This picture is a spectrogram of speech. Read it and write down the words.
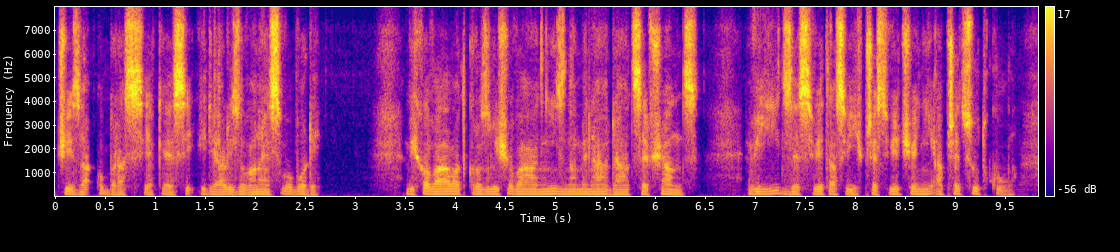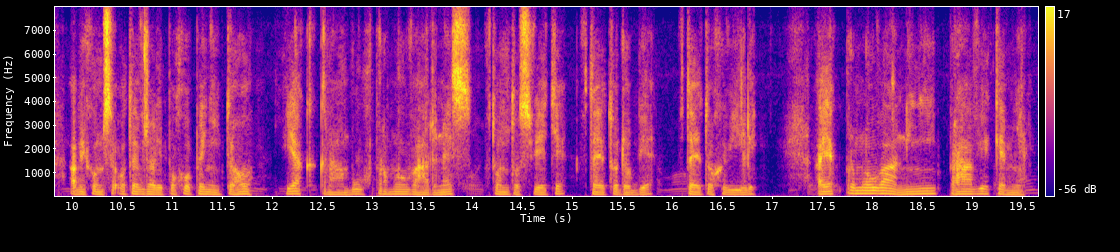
či za obraz jakési idealizované svobody. Vychovávat k rozlišování znamená dát se v šanc, výjít ze světa svých přesvědčení a předsudků, abychom se otevřeli pochopení toho, jak k nám Bůh promlouvá dnes, v tomto světě, v této době, v této chvíli a jak promlouvá nyní právě ke mně.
